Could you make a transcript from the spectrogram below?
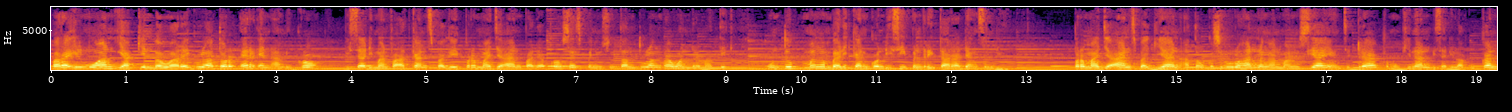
Para ilmuwan yakin bahwa regulator RNA mikro bisa dimanfaatkan sebagai peremajaan pada proses penyusutan tulang rawan rematik untuk mengembalikan kondisi penderita radang sendi. Peremajaan sebagian atau keseluruhan lengan manusia yang cedera kemungkinan bisa dilakukan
